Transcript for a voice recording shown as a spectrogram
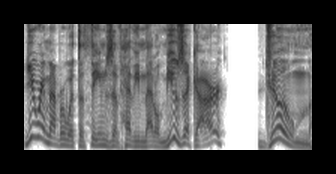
you remember what the themes of heavy metal music are doom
